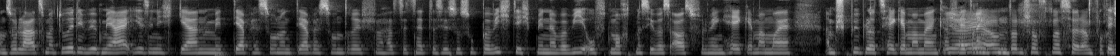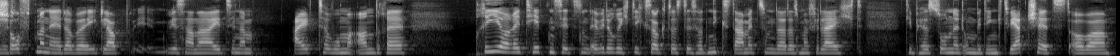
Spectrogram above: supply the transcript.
und so laut's mir durch, ich würde mich auch irrsinnig gern mit der Person und der Person treffen. Heißt jetzt nicht, dass ich so super wichtig bin, aber wie oft macht man sich was aus von wegen, hey, gehen wir mal am Spielplatz, hey, gehen wir mal einen Kaffee ja, trinken. ja, und dann schafft man es halt einfach Das nicht. schafft man nicht, aber ich glaube, wir sind auch jetzt in einem Alter, wo man andere Prioritäten setzt. Und wie du richtig gesagt hast, das hat nichts damit zu tun, dass man vielleicht die Person nicht unbedingt wertschätzt, aber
